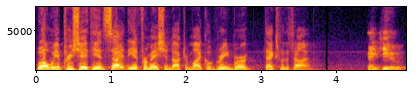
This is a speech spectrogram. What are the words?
Well, we appreciate the insight and the information, Dr. Michael Greenberg. Thanks for the time. Thank you.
